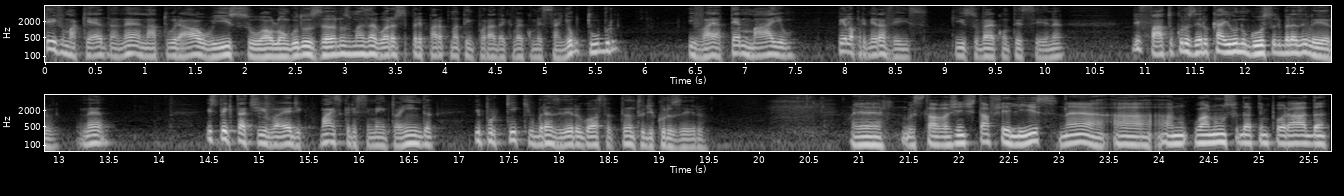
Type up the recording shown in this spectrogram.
Teve uma queda, né, natural isso ao longo dos anos, mas agora se prepara para uma temporada que vai começar em outubro e vai até maio pela primeira vez que isso vai acontecer, né? De fato, o Cruzeiro caiu no gosto de brasileiro, né? Expectativa é de mais crescimento ainda. E por que que o brasileiro gosta tanto de Cruzeiro? É, Gustavo, a gente está feliz, né? A, a, o anúncio da temporada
